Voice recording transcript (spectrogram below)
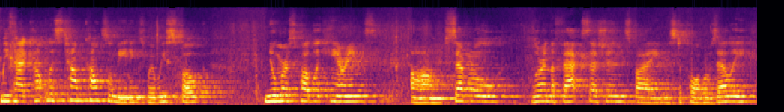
We've had countless town council meetings where we spoke, numerous public hearings, um, several learn the facts sessions by Mr. Paul Roselli.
